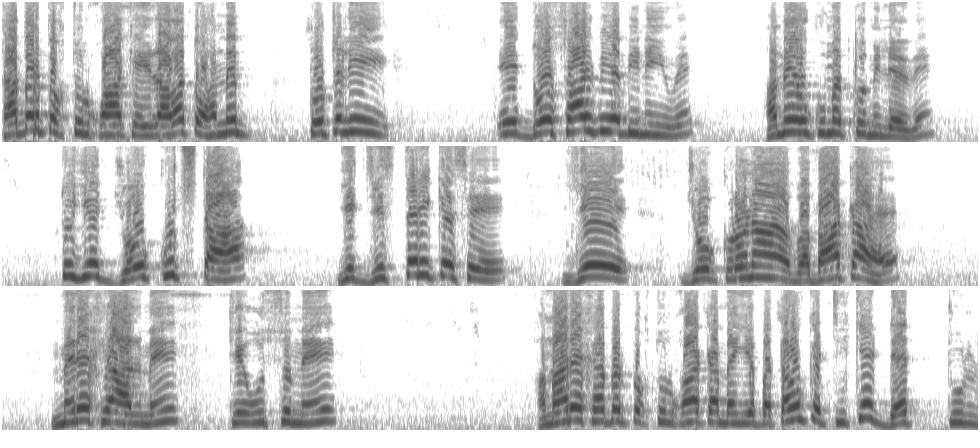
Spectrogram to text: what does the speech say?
खैबर पख्तूनख्वा के अलावा तो हमें टोटली एक दो साल भी अभी नहीं हुए, हमें हुकूमत को मिले हुए। तो ये जो कुछ था, ये जिस तरीके से ये जो कोरोना वबा का है, मेरे ख्याल में कि उसमें हमारे खैबर पख्तूनख्वा का मैं ये बताऊँ कि ठीक है डेथ टूल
